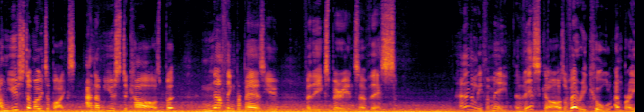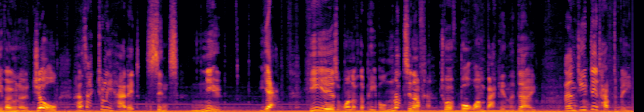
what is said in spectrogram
I'm used to motorbikes and I'm used to cars, but nothing prepares you for the experience of this. Handily for me, this car's a very cool and brave owner. Joel has actually had it since new. Yeah, he is one of the people nuts enough to have bought one back in the day. And you did have to be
